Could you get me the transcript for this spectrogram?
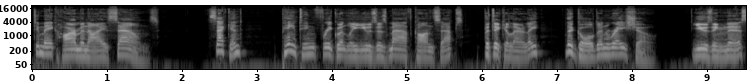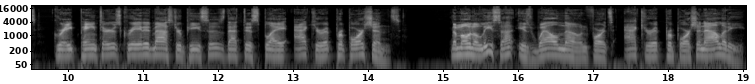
to make harmonized sounds. Second, painting frequently uses math concepts, particularly the golden ratio. Using this, great painters created masterpieces that display accurate proportions. The Mona Lisa is well known for its accurate proportionality.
